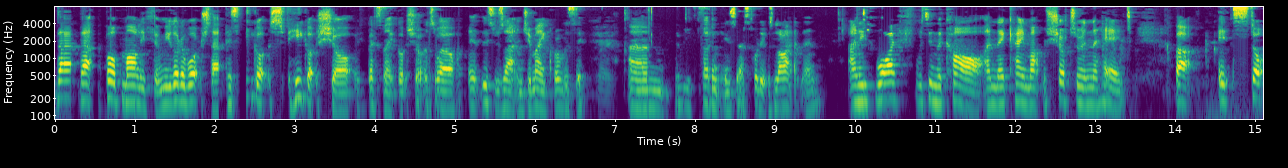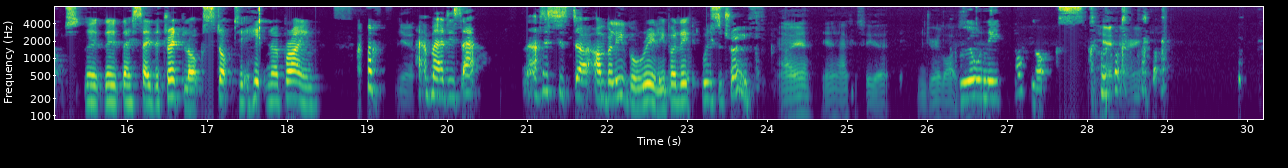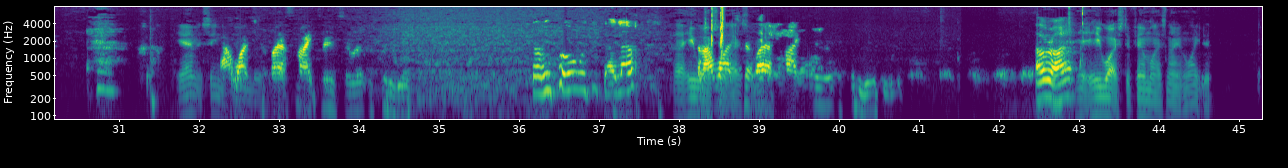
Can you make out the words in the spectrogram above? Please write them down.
That that Bob Marley film, you got to watch that because he got he got shot. His best mate got shot as well. It, this was out in Jamaica, obviously. Right. Um, in the seventies, that's what it was like then. And his wife was in the car, and they came up and shot her in the head, but it stopped. The, the, they say the dreadlocks stopped it hitting her brain. Yeah. How mad is that? That's just uh, unbelievable, really. But it was the truth. Oh yeah, yeah, I can see that. Dreadlocks. We all need dreadlocks. Yeah, right. Yeah, I haven't seen the I film, watched but it last night too, so it was pretty good. Sorry, Paul. What did you say, love? uh, he But I watched it watched last it night. last night too. It was pretty good. All right. He, he watched the film last night and liked it.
